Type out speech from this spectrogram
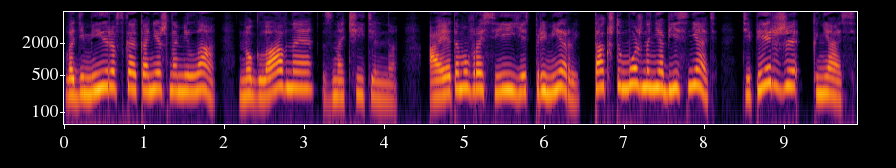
Владимировская, конечно, мила, но главное — значительно. А этому в России есть примеры, так что можно не объяснять, Теперь же князь.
